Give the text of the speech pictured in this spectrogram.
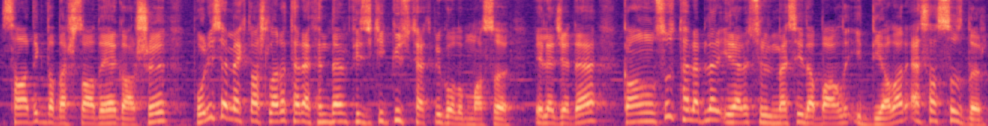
Sadiq Dadaşzadəyə qarşı polis əməkdaşları tərəfindən fiziki güc tətbiq olunması, eləcə də qanunsuz tələblər irəli sürülməsi ilə bağlı iddialar əsassızdır.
